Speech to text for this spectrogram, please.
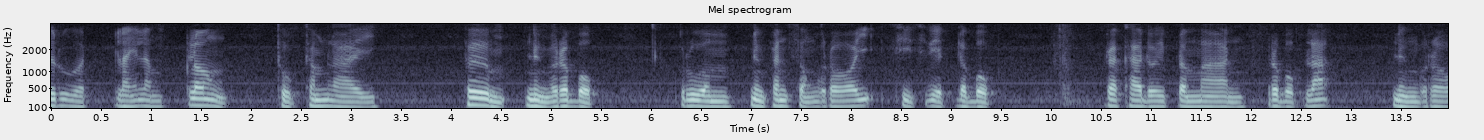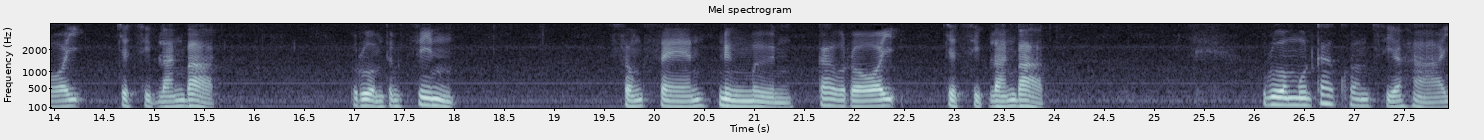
จรวดหลายลำกล้องถูกทำลาย เพิ่ม1ระบบ รวม 1,241 ระบบ ราคาโดยประมาณระบบละ 170 ล้านบาท รวมทั้งสิ้น 219,970 ล้านบาท รวมมูลค่าความเสียหาย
